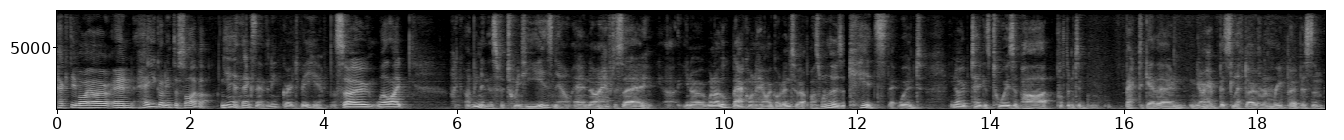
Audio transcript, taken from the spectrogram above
Hacktiv.io, and how you got into cyber? Yeah, thanks, Anthony. Great to be here. So, well, I I've been in this for 20 years now, and I have to say, uh, you know, when I look back on how I got into it, I was one of those kids that would, you know, take his toys apart, put them to back together, and you know, have bits left over and repurpose them,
